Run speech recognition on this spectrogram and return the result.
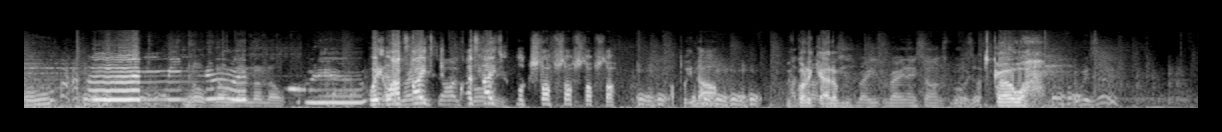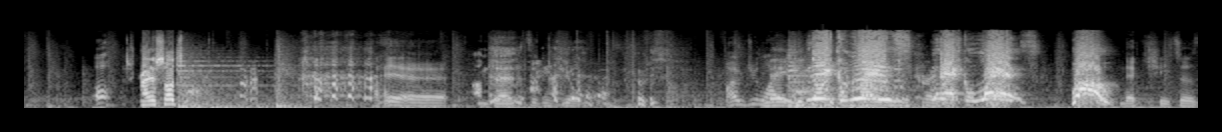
Let me No, do no, no, it no, no. for you! Wait, That lads, fight! Renaissance Lads, boy. fight! Look, stop, stop, stop, stop. I'll put you down. We've got to get him. Renaissance boy. Let's go. Who is it? Oh! Renaissance. I uh, I'm dead. Why would you lie? Nick, Nick wins! Nick wins! Whoa! Nick cheated.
